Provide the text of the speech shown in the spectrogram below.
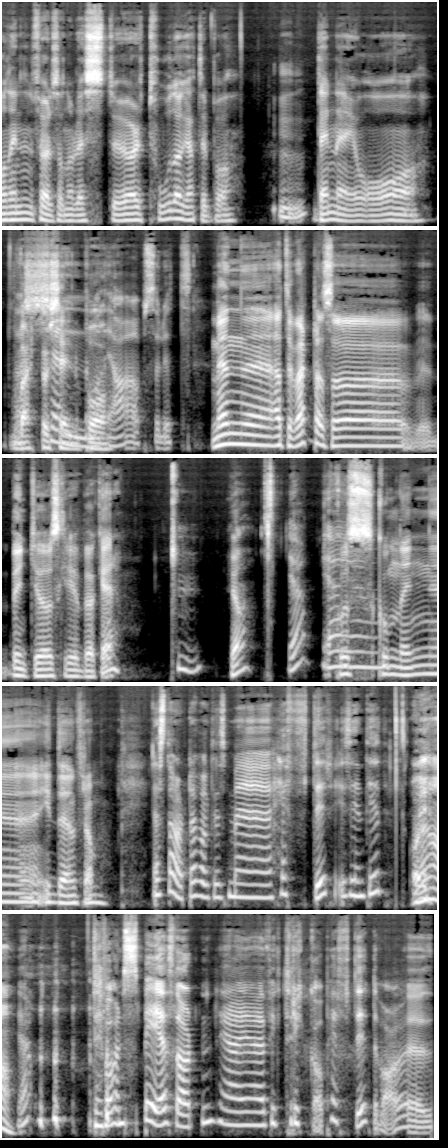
og den følelsen når det er støl to dager etterpå, den er jo òg verdt å kjenne på. man- Ja, absolutt. Men eh, etter hvert altså, så begynte du å skrive bøker. Ja. Ja, jeg, Hvordan kom den eh, ideen fram? jeg starta faktisk med hefter i sin tid. Oh, Ja. Ja. Det var den spede starten. Jeg, jeg fikk trykka opp hefter. Det var eh,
